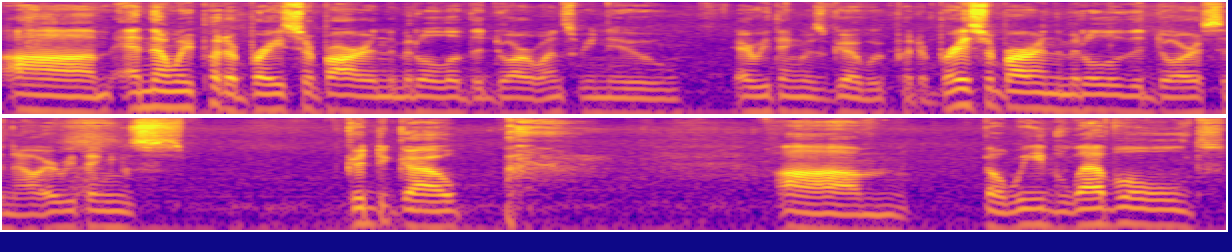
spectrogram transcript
Um, and then we put a bracer bar in the middle of the door once we knew everything was good. We put a bracer bar in the middle of the door, so now everything's good to go. um, but we leveled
